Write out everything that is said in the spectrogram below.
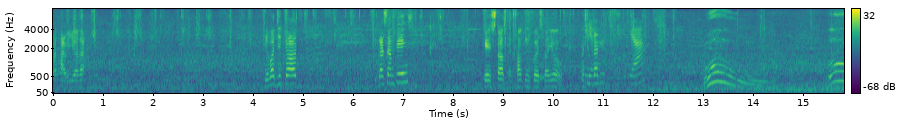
bắt thải bây giờ lại Okay, what you got? You got some things? Okay, stop and talking first, Bayo. What you yeah. got it? Yeah. Ooh. Ooh.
